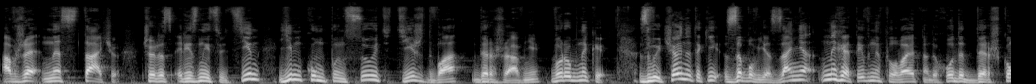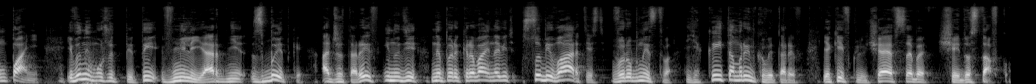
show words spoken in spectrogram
А вже нестачу через різницю цін їм компенсують ті ж два державні виробники. Звичайно, такі зобов'язання негативно впливають на доходи держкомпаній, і вони можуть піти в мільярдні збитки, адже тариф іноді не перекриває навіть собівартість виробництва. Який там ринковий тариф, який включає в себе ще й доставку.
